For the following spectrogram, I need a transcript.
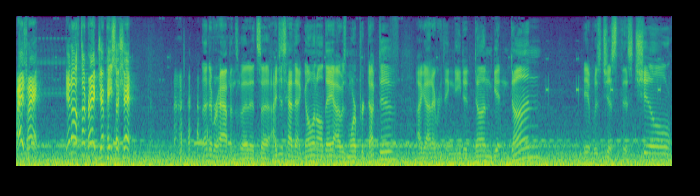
Wesley, get off the bridge, you piece of shit. that never happens, but it's uh, I just had that going all day. I was more productive. I got everything needed done getting done. It was just this chill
